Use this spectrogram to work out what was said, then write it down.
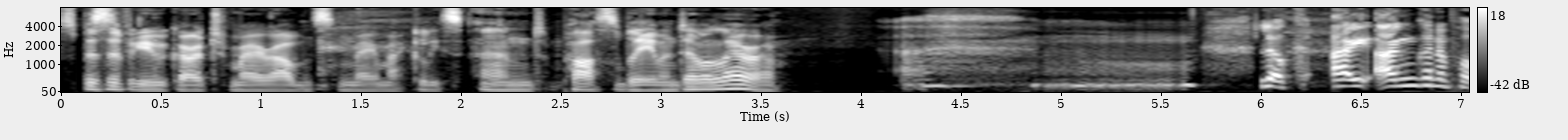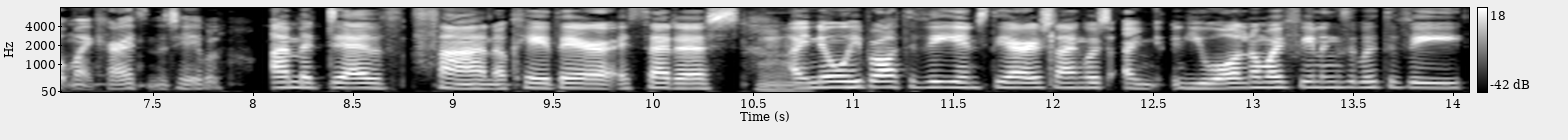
specifically regard to Mary Robinson, Mary McAleese, and possibly Eamon De Valera. Hmm. Look, I, I'm going to put my cards on the table. I'm a Dev fan. Okay, there, I said it. Hmm. I know he brought the V into the Irish language. I, you all know my feelings about the V,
